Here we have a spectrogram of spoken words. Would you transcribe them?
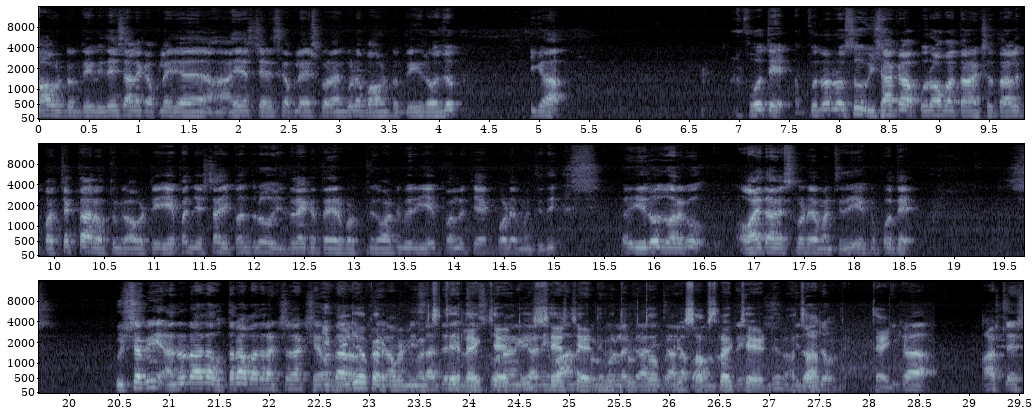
బాగుంటుంది. విదేశాలకు అప్లై హైయర్ స్టడీస్కి అప్లై చేసుకోవడానికి కూడా బాగుంటుంది ఈరోజు ఇక పోతే పునర్వసు విశాఖ పూర్వభద్ర నక్షత్రాలకు ప్రత్యక్తారు అవుతుంది కాబట్టి ఏ పని చేసినా ఇబ్బందులు వ్యతిరేకత ఏర్పడుతుంది కాబట్టి మీరు ఏ పనులు చేయకపోవడం మంచిది. ఈ రోజు వరకు వాయిదా వేసుకోవడం మంచిది. ఇకపోతే పుష్యమి అనురాధ ఉత్తరాభద్ర నక్షత్ర ఆశ్లేష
